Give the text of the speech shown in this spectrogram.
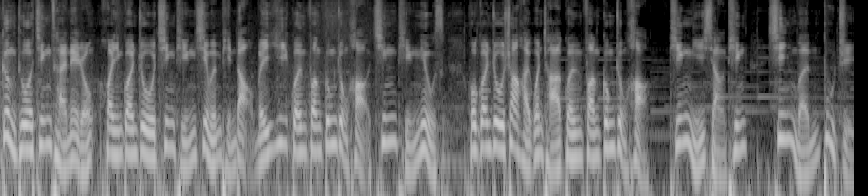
更多精彩内容，欢迎关注蜻蜓新闻频道唯一官方公众号“蜻蜓 News”。或关注上海观察官方公众号，听你想听新闻不止。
